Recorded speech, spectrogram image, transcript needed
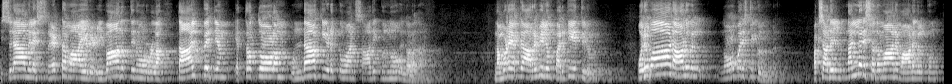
ഇസ്ലാമിലെ ശ്രേഷ്ഠമായ ഒരു വിവാദത്തിനോടുള്ള താല്പര്യം എത്രത്തോളം ഉണ്ടാക്കിയെടുക്കുവാൻ സാധിക്കുന്നു എന്നുള്ളതാണ്. നമ്മുടെയൊക്കെ അറിവിലും പരിചയത്തിലും ഒരുപാട് ആളുകൾ നോമ്പനുഷ്ഠിക്കുന്നുണ്ട്. പക്ഷെ അതിൽ നല്ലൊരു ശതമാനം ആളുകൾക്കും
